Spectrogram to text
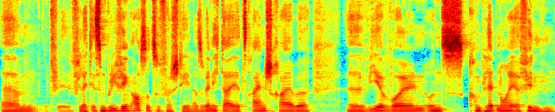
Ähm, v- vielleicht ist ein Briefing auch so zu verstehen. Also wenn ich da jetzt reinschreibe, äh, wir wollen uns komplett neu erfinden,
